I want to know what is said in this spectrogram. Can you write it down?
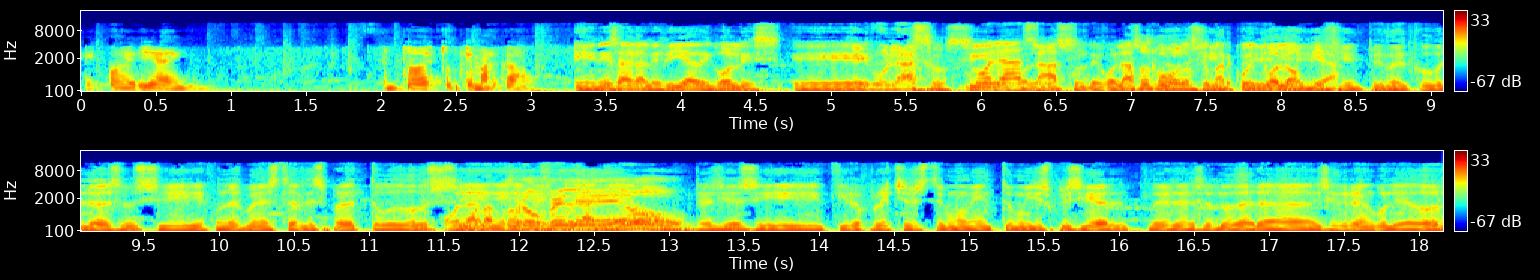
que escogería en, en todo esto que he marcado. En esa galería de goles. de golazos. Sí, Golazos, de golazos, sí. de golazos como los que marcó en Siempre- Colombia. Siempre marcó golazos. eh, con las buenas tardes para todos. Hola, eh, profe hola, Leo. Gracias y quiero aprovechar este momento muy especial para saludar a ese gran goleador,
